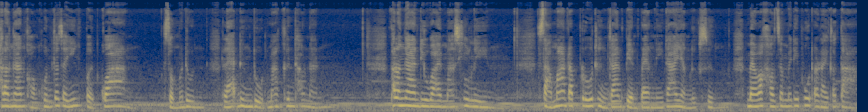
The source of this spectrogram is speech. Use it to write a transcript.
พลังงานของคุณก็จะยิ่งเปิดกว้าง สมดุลและดึงดูดมากขึ้นเท่านั้น พลังงาน Divine Masculine สามารถรับรู้ถึงการเปลี่ยนแปลงนี้ได้อย่างลึกซึ้ง แม้ว่าเขาจะไม่ได้พูดอะไรก็ตาม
